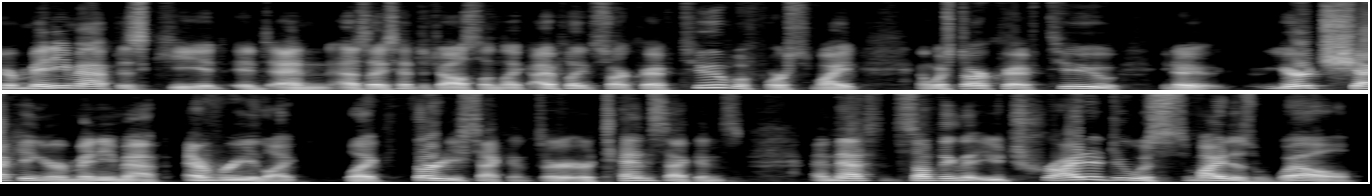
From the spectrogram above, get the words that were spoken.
your mini map is key, it, it, and as I said to Jocelyn, like I played StarCraft two before Smite, and with StarCraft two, you know, you're checking your mini map every like like 30 seconds or, or 10 seconds. And that's something that you try to do with smite as well.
